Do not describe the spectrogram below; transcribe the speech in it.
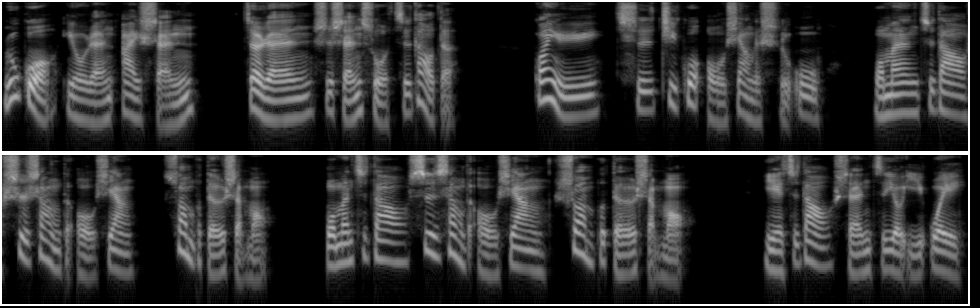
如果有人爱神，这人是神所知道的。关于吃祭过偶像的食物，我们知道世上的偶像算不得什么。我们知道世上的偶像算不得什么，也知道神只有一位，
